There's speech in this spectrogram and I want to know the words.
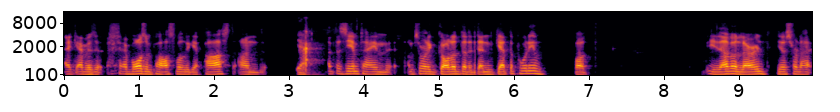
Like it was, it was impossible to get past. And yeah, at the same time, I'm sort of gutted that I didn't get the podium. But you never learn. You just sort of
